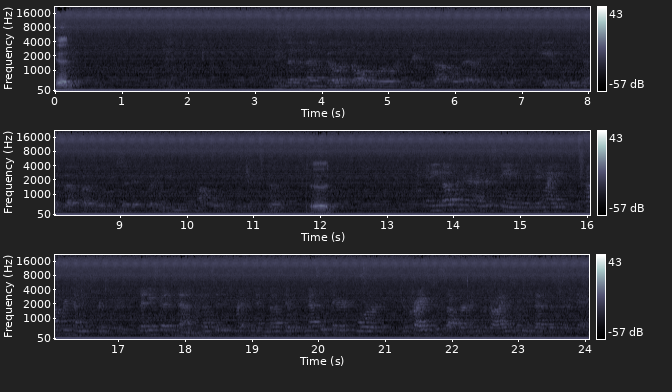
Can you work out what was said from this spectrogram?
Good. Good. And he opened their understanding that they might comprehend the scriptures. Then he said to them, Thus it is written, and thus it was necessary for the Christ to suffer and to rise from the dead the third day,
